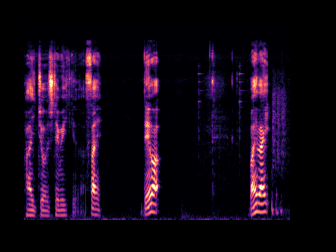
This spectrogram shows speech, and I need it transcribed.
拝聴してみてください。では、バイバイ。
